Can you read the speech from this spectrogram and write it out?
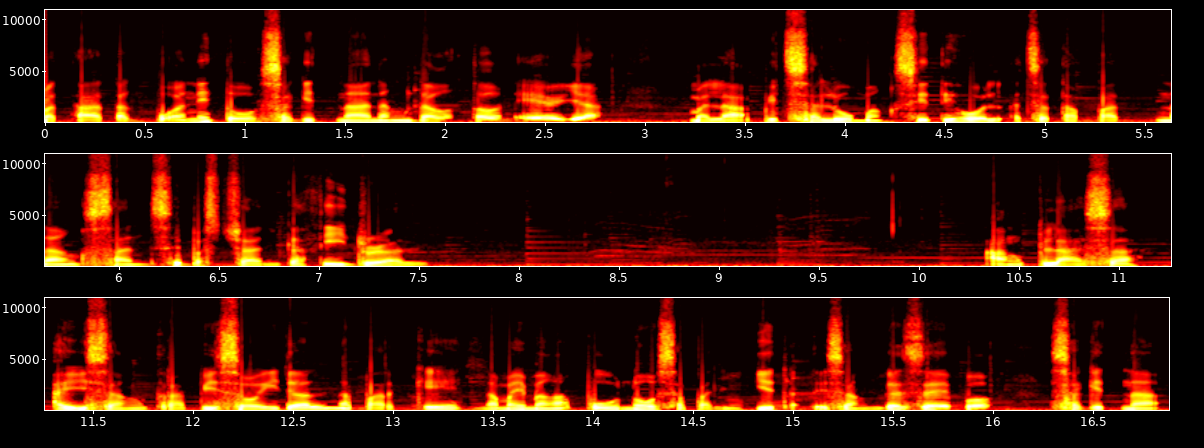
Matatagpuan ito sa gitna ng downtown area, malapit sa lumang City Hall at sa tapat ng San Sebastian Cathedral. Ang plaza ay isang trapezoidal na parke na may mga puno sa paligid at isang gazebo sa gitna.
